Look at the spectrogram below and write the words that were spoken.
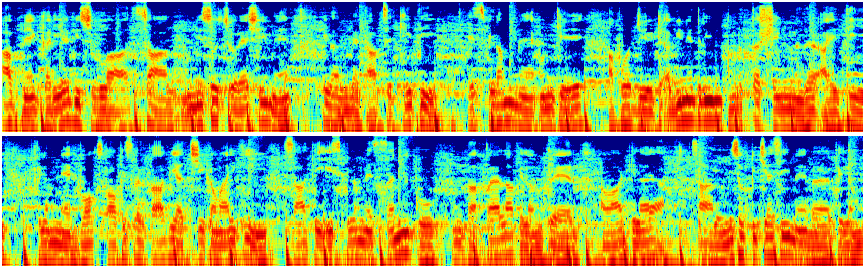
अपने करियर की शुरुआत साल उन्नीस सौ चौरासी में फ़िल्म बेताब से की थी। इस फ़िल्म में उनके अपोजिट अभिनेत्री अमृता सिंह नज़र आई थी। फ़िल्म ने बॉक्स ऑफ़िस पर काफ़ी अच्छी कमाई की, साथ ही इस फ़िल्म ने सनी को उनका पहला फ़िल्म फेयर अवार्ड दिलाया। साल उन्नीस में वह फ़िल्म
